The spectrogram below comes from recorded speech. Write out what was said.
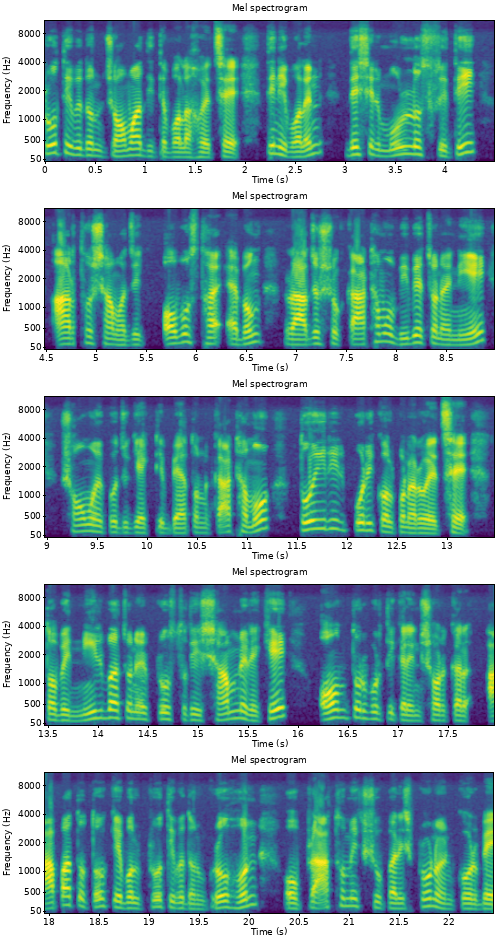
প্রতিবেদন জমা দিতে বলা হয়েছে। তিনি বলেন, দেশের মূল্যস্ফীতি, আর্থসামাজিক অবস্থা এবং রাজস্ব কাঠামো বিবেচনায় নিয়ে সময়োপযোগী একটি বেতন কাঠামো তৈরির পরিকল্পনা রয়েছে। তবে নির্বাচনের প্রস্তুতি সামনে রেখে অন্তর্বর্তীকালীন সরকার আপাতত কেবল প্রতিবেদন গ্রহণ ও প্রাথমিক সুপারিশ প্রণয়ন করবে।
